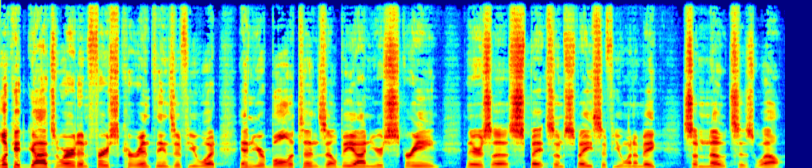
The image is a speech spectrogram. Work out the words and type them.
Look at God's Word in 1 Corinthians, if you would, in your bulletins. They'll be on your screen. There's a spa- some space if you want to make some notes as well.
